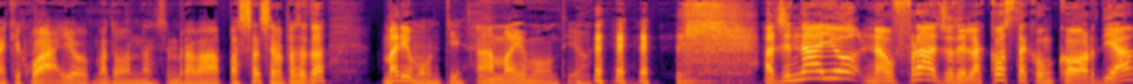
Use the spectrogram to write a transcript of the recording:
Anche qua io, madonna, sembrava passato, sembra passato Mario Monti. Ah, Mario Monti, ok. a gennaio, naufragio della Costa Concordia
